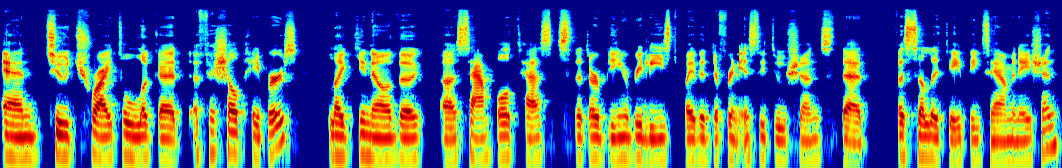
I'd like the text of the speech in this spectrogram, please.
and to try to look at official papers like you know the uh, sample tests that are being released by the different institutions that facilitate the examination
